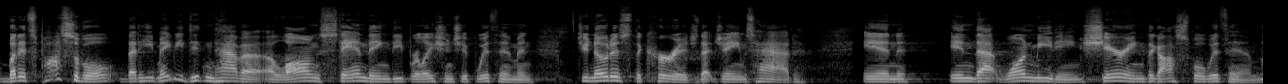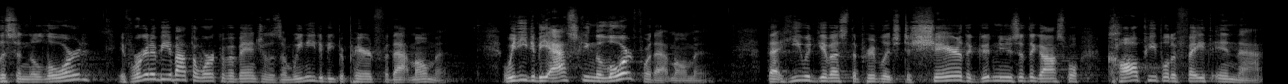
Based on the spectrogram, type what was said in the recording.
but it's possible that he maybe didn't have a, a long standing, deep relationship with him. And do you notice the courage that James had in, in that one meeting sharing the gospel with him? Listen, the Lord, if we're going to be about the work of evangelism, we need to be prepared for that moment. We need to be asking the Lord for that moment that He would give us the privilege to share the good news of the gospel, call people to faith in that,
